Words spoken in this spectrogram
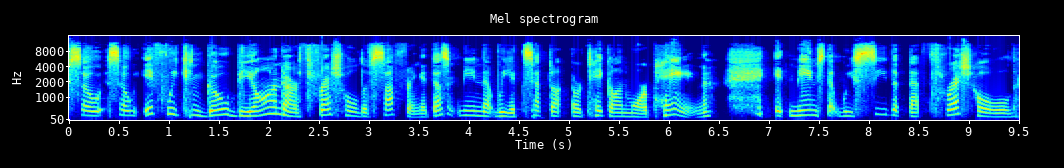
So, so if we can go beyond our threshold of suffering, it doesn't mean that we accept on- or take on more pain. It means that we see that that threshold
